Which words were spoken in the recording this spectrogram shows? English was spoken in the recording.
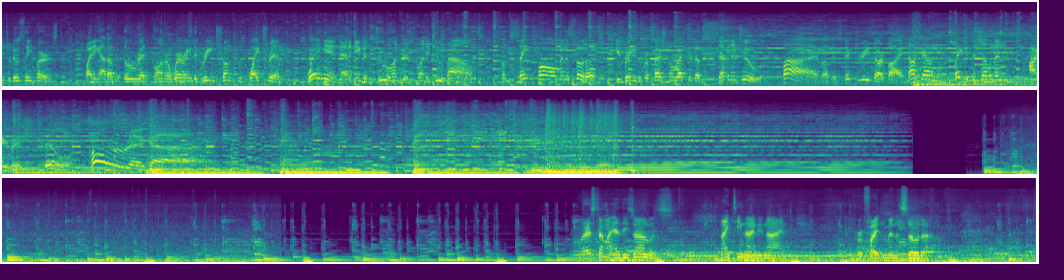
Introducing first, fighting out of the red corner, wearing the green trunks with white trim, weighing in at an even 222 pounds, from St. Paul, Minnesota, he brings a professional record of 7 and 2. Five of his victories are by knockout. Ladies and gentlemen, Irish Bill Corrigan. Last time I had these on was 1999 for a fight in Minnesota.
